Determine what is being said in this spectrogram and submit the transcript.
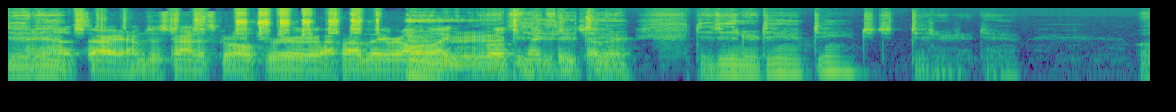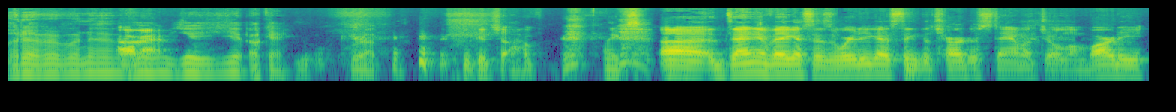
Know, sorry, I'm just trying to scroll through. I thought they were all like close next to each other. Whatever, whenever. All right. Yeah, yeah. Okay, you're up. Good job. Thanks. Uh, Daniel Vega says, "Where do you guys think the Chargers stand with Joe Lombardi?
